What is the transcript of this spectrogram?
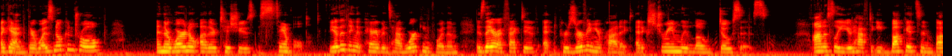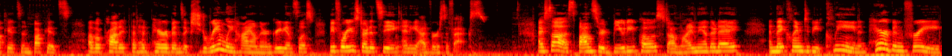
Again, there was no control, and there were no other tissues sampled. The other thing that parabens have working for them is they are effective at preserving your product at extremely low doses. Honestly, you'd have to eat buckets and buckets and buckets of a product that had parabens extremely high on their ingredients list before you started seeing any adverse effects. I saw a sponsored beauty post online the other day, and they claimed to be clean and paraben free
